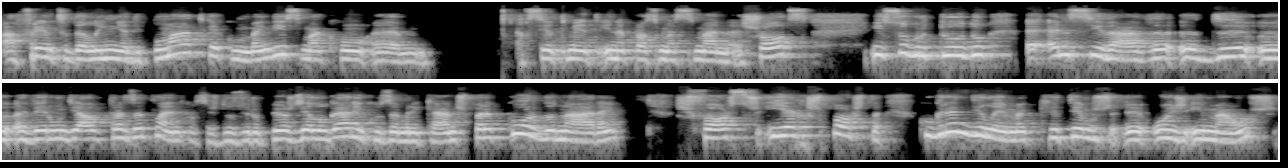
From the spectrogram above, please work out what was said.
à frente da linha diplomática, como bem disse, Macron um, recentemente e na próxima semana Scholz, e sobretudo a necessidade eh, de uh, haver um diálogo transatlântico, ou seja, dos europeus dialogarem com os americanos para coordenarem esforços e a resposta. O grande dilema que temos uh, hoje em mãos,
